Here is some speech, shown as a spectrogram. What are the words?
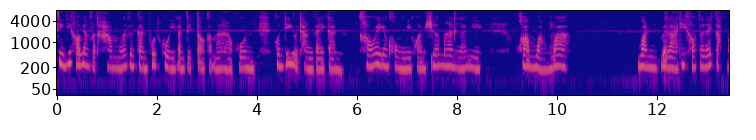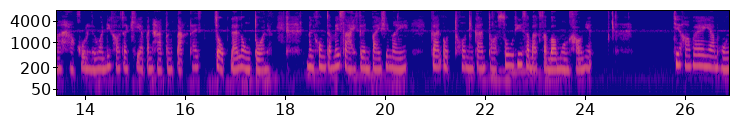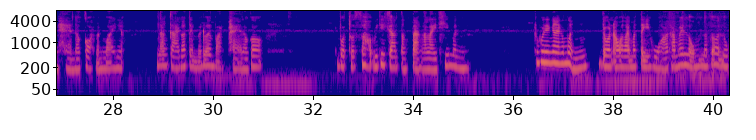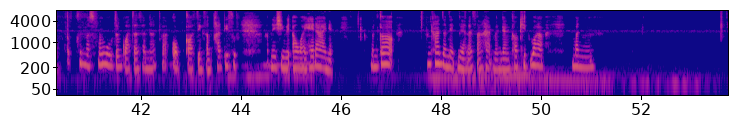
สิ่งที่เขาอยากจะทำก็คือการพูดคุยการติดต่อกลับมาหาคุณ คนที่อยู่ทางไกลกัน เขาเองยังคงมีความเชื่อมั่นและมีความหวังว่า วันเวลาที่เขาจะได้กลับมาหาคุณ หรือวันที่เขาจะเคลียร์ปัญหาต่างๆ ได้จบและลงตัวเนี่ย มันคงจะไม่สายเกินไปใช่ไหม การอดทนการต่อสู้ที่สะบักสะบอมของเขาเนี่ย ที่เขาพยายามหวงแหนแล้วกอดมันไว้เนี่ย ร่างกายก็เต็มไปด้วยบาดแผลแล้วก็บททดสอบวิธีการต่างๆ อะไรที่มันถ้าพูดง่ายๆก็เหมือนโดนเอาอะไรมาตีหัวทำให้ล้ม แล้วก็ลุกขึ้นมาสู้จนกว่าจะชนะแบบอบกอดสิ่งสำคัญที่สุดในชีวิตเอาไว้ให้ได้เนี่ย มันก็ค่อนข้างจะเหน็ดเหนื่อยและสาหัสเหมือนกัน เขาคิดว่ามัน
